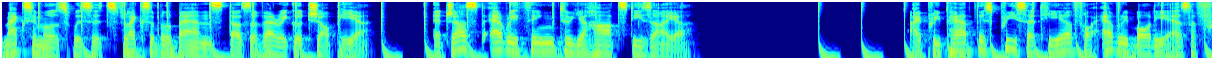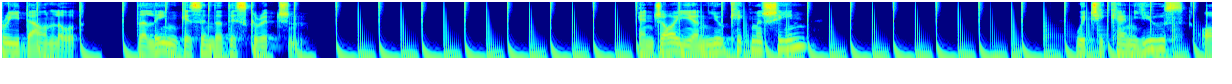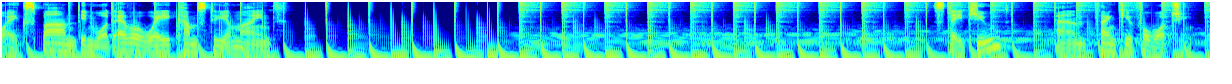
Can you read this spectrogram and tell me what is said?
Maximus with its flexible bands does a very good job here. Adjust everything to your heart's desire. I prepared this preset here for everybody as a free download. The link is in the description. Enjoy your new kick machine, which you can use or expand in whatever way comes to your mind. Stay tuned and thank you for watching.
